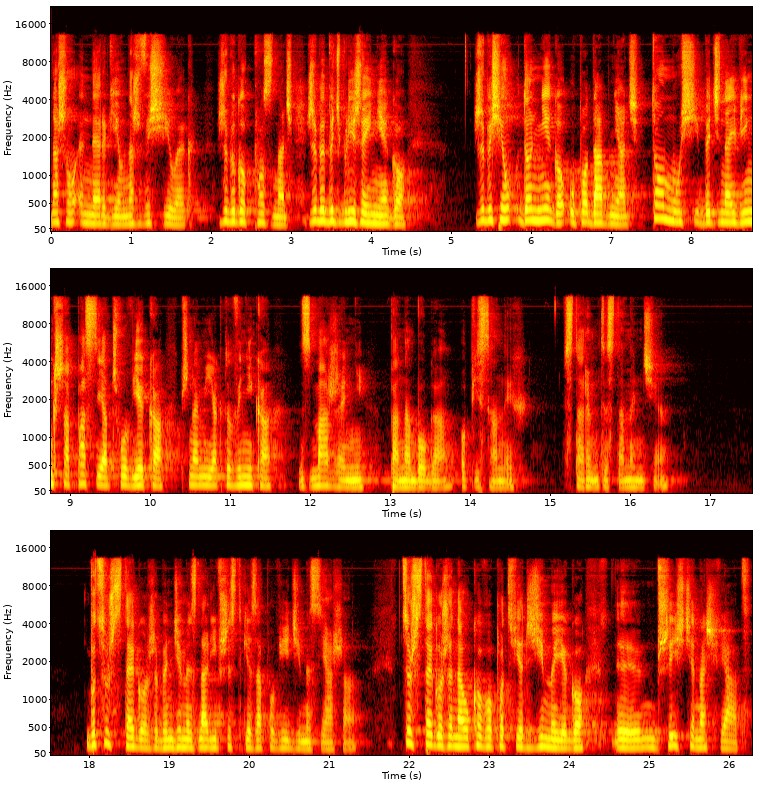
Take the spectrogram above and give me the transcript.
naszą energię, nasz wysiłek, żeby Go poznać, żeby być bliżej Niego, żeby się do Niego upodabniać. To musi być największa pasja człowieka, przynajmniej jak to wynika z marzeń Pana Boga opisanych w Starym Testamencie. Bo cóż z tego, że będziemy znali wszystkie zapowiedzi Mesjasza? Cóż z tego, że naukowo potwierdzimy Jego y, przyjście na świat?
